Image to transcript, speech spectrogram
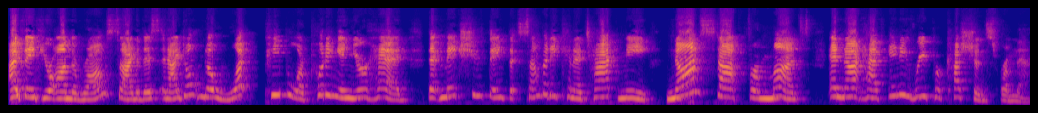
I think you're on the wrong side of this. And I don't know what people are putting in your head that makes you think that somebody can attack me nonstop for months and not have any repercussions from that.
